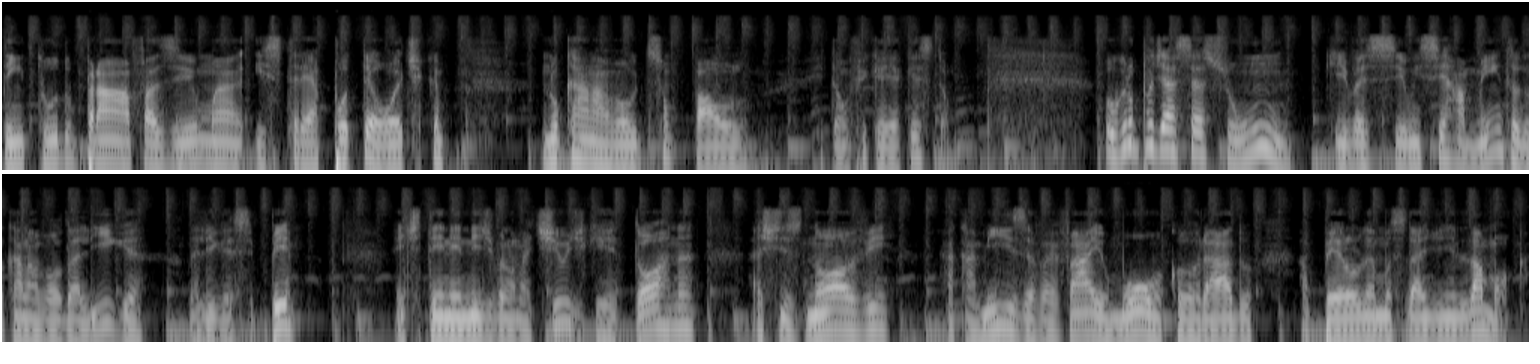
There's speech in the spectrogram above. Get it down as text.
tem tudo para fazer uma estreia apoteótica no Carnaval de São Paulo. Então fica aí a questão. O grupo de acesso 1, que vai ser o encerramento do Carnaval da Liga, da Liga SP, a gente tem Nenê de Vila Matilde, que retorna, a X9, a Camisa, Vai Vai, o Morro, a Colorado, a Pérola e a Mocidade Unida da Moca.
